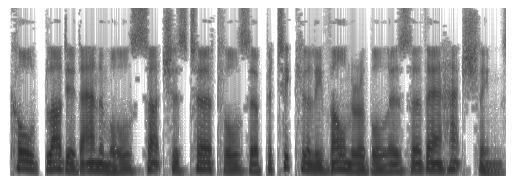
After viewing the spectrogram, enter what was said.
Cold-blooded animals such as turtles are particularly vulnerable as are their hatchlings.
